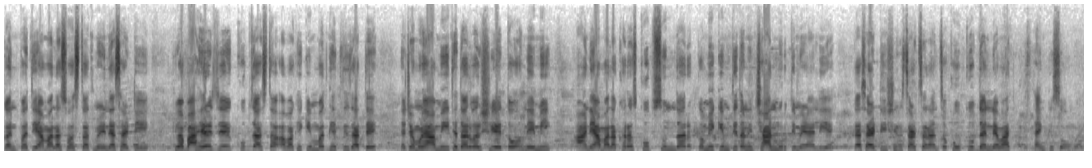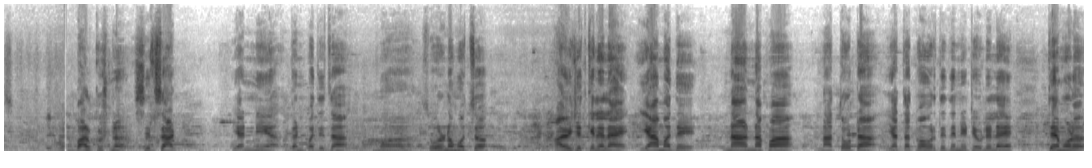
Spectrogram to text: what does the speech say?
गणपती आम्हाला स्वस्तात मिळण्यासाठी किंवा बाहेर जे खूप जास्त अवाकी किंमत घेतली जाते त्याच्यामुळे आम्ही इथे दरवर्षी येतो नेहमी आणि आम्हाला खरंच खूप सुंदर कमी किमतीत आणि छान मूर्ती मिळाली आहे. त्यासाठी शिरसाट सरांचं खूप खूप धन्यवाद. Thank you so much Balkrishna Shirsat यांनी गणपतीचा म सुवर्णमहोत्सव आयोजित केलेला आहे. यामध्ये ना नफा ना तोटा या तत्वावरती त्यांनी ठेवलेलं आहे. त्यामुळं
